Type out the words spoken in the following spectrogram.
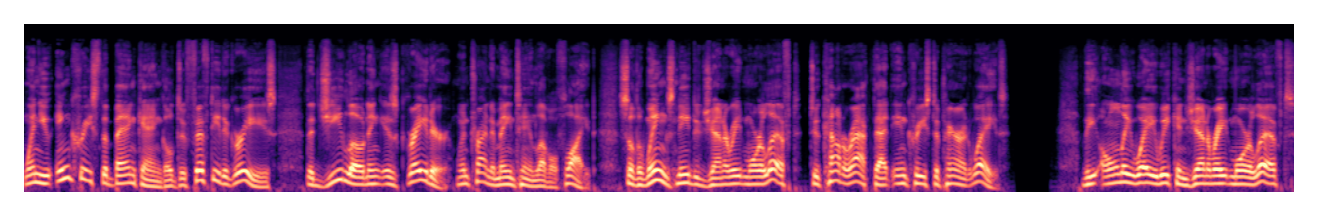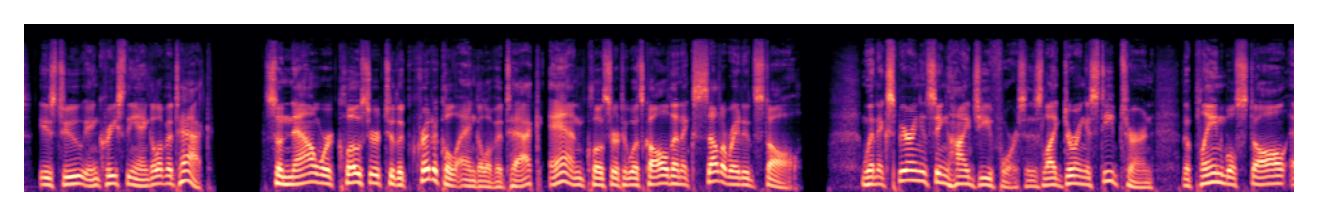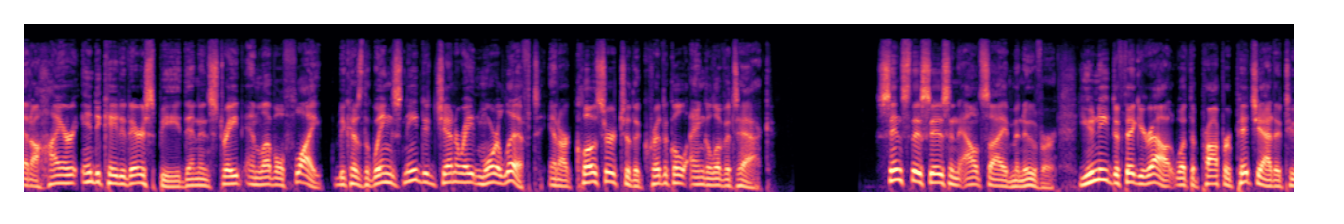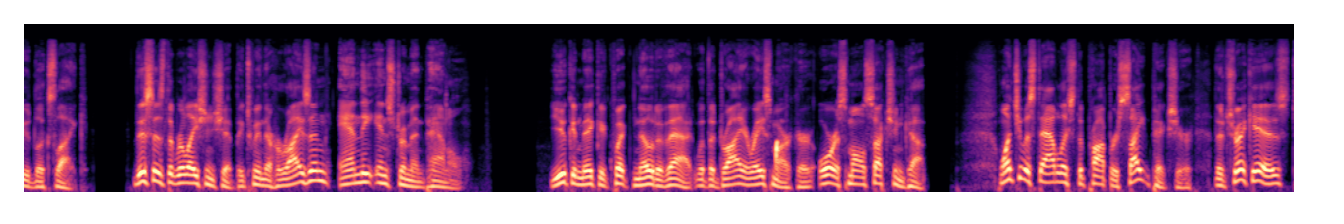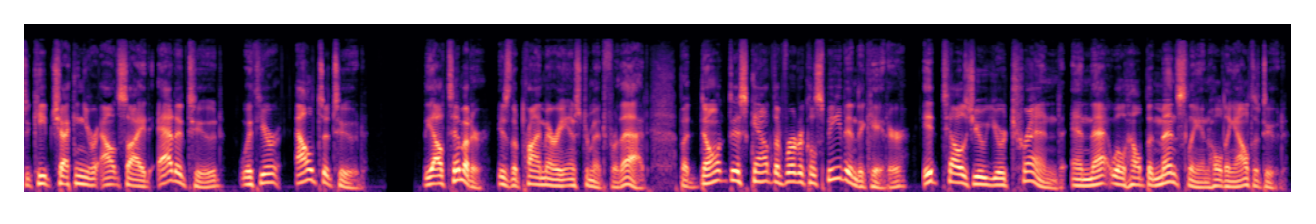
When you increase the bank angle to 50 degrees, the G loading is greater when trying to maintain level flight, so the wings need to generate more lift to counteract that increased apparent weight. The only way we can generate more lift is to increase the angle of attack. So now we're closer to the critical angle of attack and closer to what's called an accelerated stall. When experiencing high g forces, like during a steep turn, the plane will stall at a higher indicated airspeed than in straight and level flight because the wings need to generate more lift and are closer to the critical angle of attack. Since this is an outside maneuver, you need to figure out what the proper pitch attitude looks like. This is the relationship between the horizon and the instrument panel. You can make a quick note of that with a dry erase marker or a small suction cup. Once you establish the proper sight picture, the trick is to keep checking your outside attitude with your altitude. The altimeter is the primary instrument for that, but don't discount the vertical speed indicator. It tells you your trend, and that will help immensely in holding altitude.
